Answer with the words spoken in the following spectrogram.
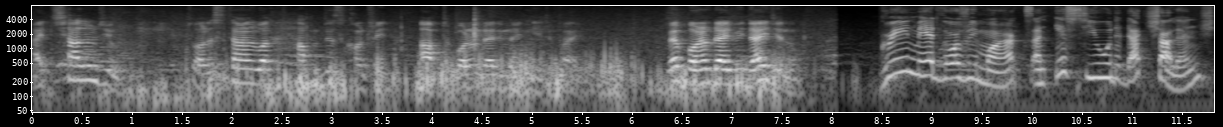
I challenge you to understand what happened to this country after Burnham died in 1985. When Burnham died, we died, you know. Green made those remarks and issued that challenge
